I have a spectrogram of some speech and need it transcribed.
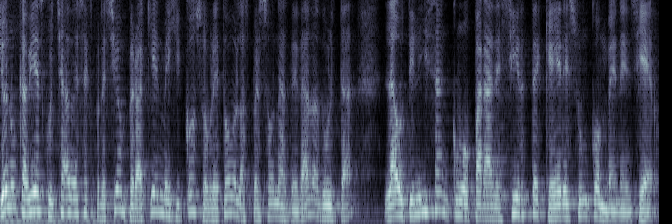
Yo nunca había escuchado esa expresión, pero aquí en México, sobre todo las personas de edad adulta, la utilizan como para decirte que eres un convenenciero.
